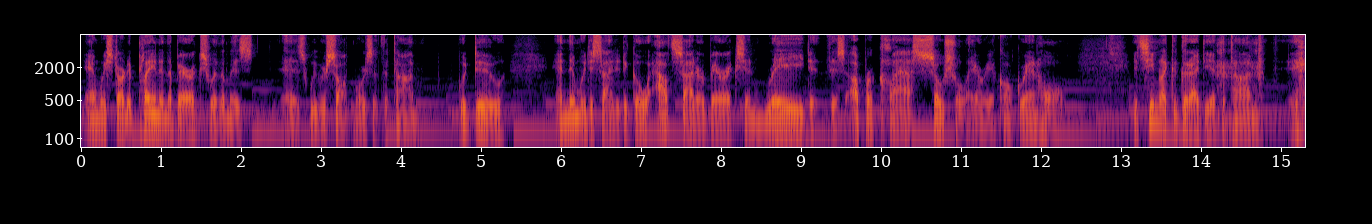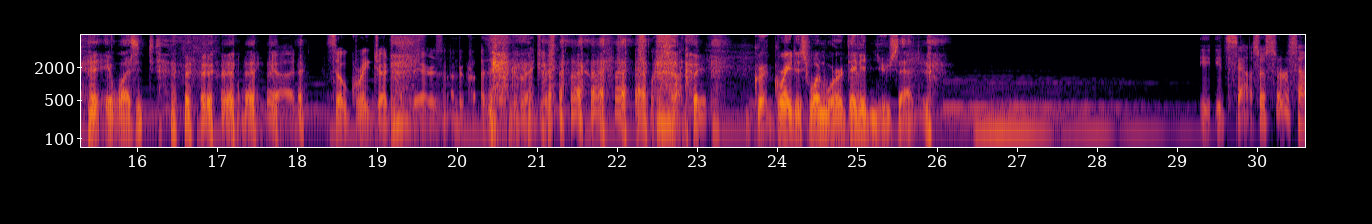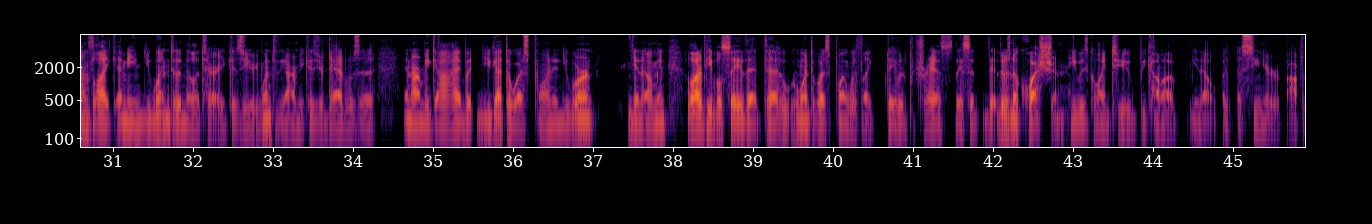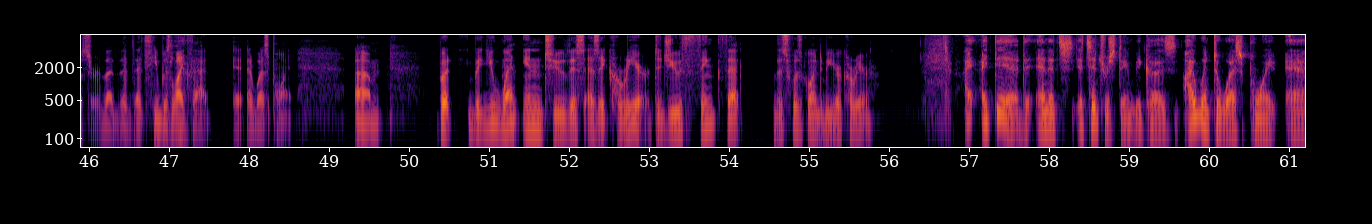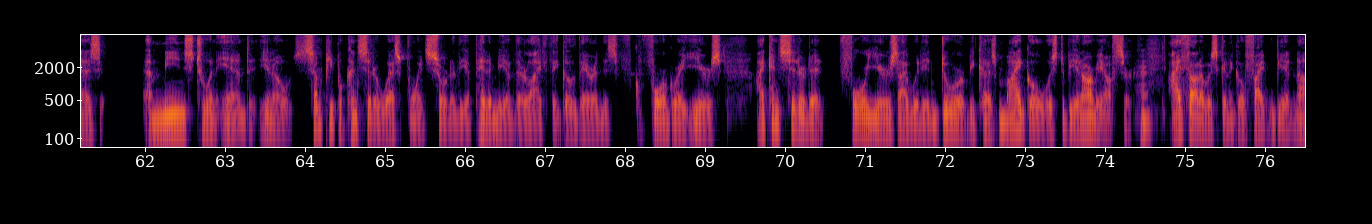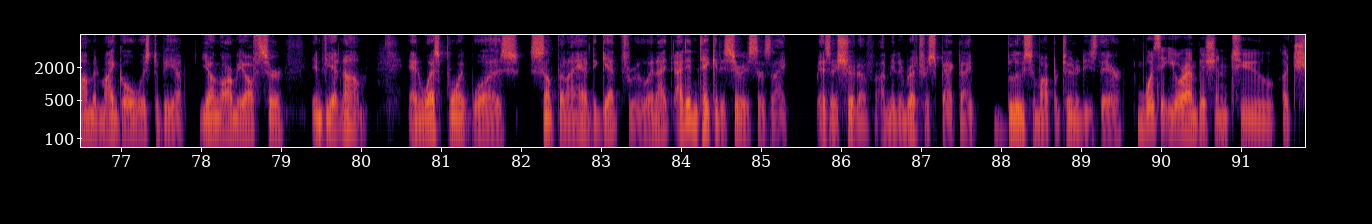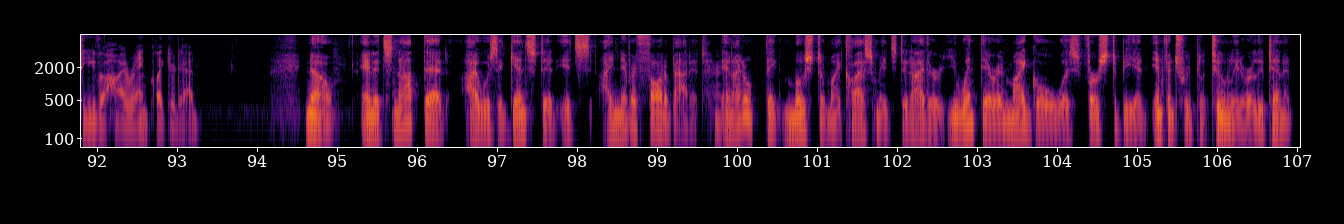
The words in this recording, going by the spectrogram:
and we started playing in the barracks with them as as we were sophomores at the time would do. And then we decided to go outside our barracks and raid this upper class social area called Grant Hall. It seemed like a good idea at the time. it wasn't. oh my God. So great judgment there as an, under, as an undergraduate. great is one word. They didn't use that it, it sounds so. It sort of sounds like I mean, you went into the military because you, you went to the army because your dad was a an army guy, but you got to West Point and you weren't. You know, I mean, a lot of people say that uh, who, who, went to West Point with like David Petraeus. They said th- there was no question he was going to become a you know a, a senior officer. That, that that's he was like that at, at West Point. Um, but but you went into this as a career. Did you think that this was going to be your career? I, I did, and it's it's interesting because I went to West Point as a means to an end. You know, some people consider West Point sort of the epitome of their life. They go there in this four great years. I considered it four years I would endure because my goal was to be an Army officer. Hmm. I thought I was going to go fight in Vietnam, and my goal was to be a young Army officer in Vietnam. And West Point was something I had to get through. And I, I didn't take it as serious as I as I should have. I mean, in retrospect, I blew some opportunities there. Was it your ambition to achieve a high rank like your dad? No. And it's not that I was against it, it's I never thought about it. Hmm. And I don't think most of my classmates did either. You went there, and my goal was first to be an infantry platoon leader, a lieutenant.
